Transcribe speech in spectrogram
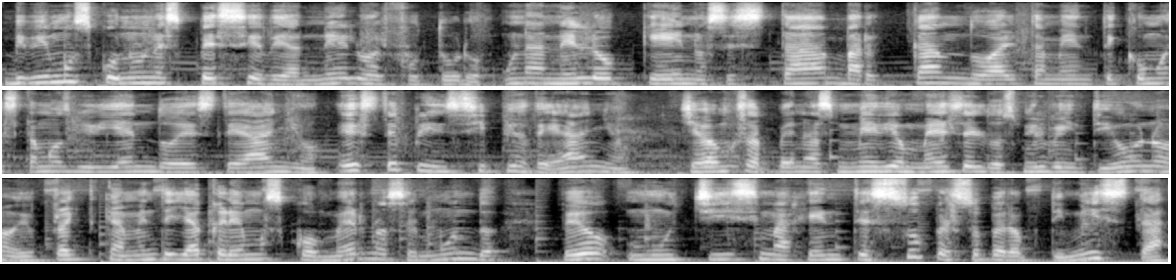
Vivimos con una especie de anhelo al futuro, un anhelo que nos está marcando altamente cómo estamos viviendo este año, este principio de año. Llevamos apenas medio mes del 2021 y prácticamente ya queremos comernos el mundo. Veo muchísima gente súper, súper optimista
